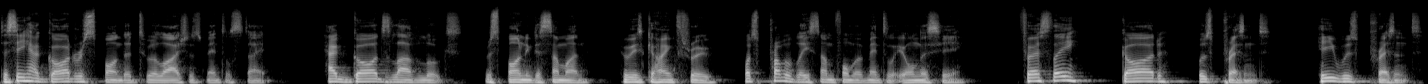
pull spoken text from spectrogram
to see how God responded to Elijah's mental state, how God's love looks responding to someone who is going through what's probably some form of mental illness here. Firstly, God was present. He was present.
